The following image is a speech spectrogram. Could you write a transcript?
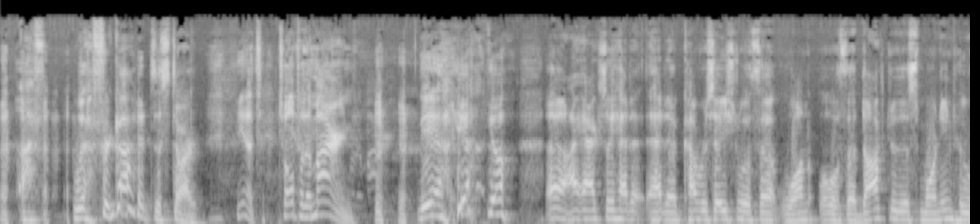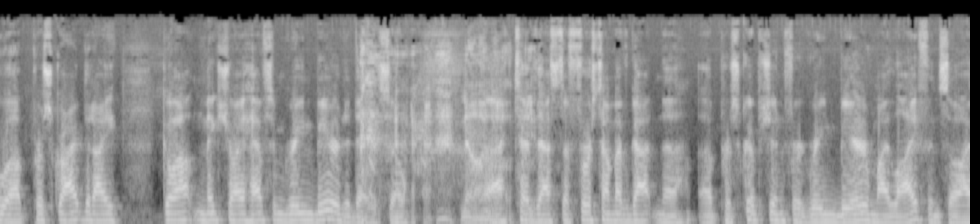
I, well, I forgot it to start. Yeah, it's 12 of the iron. yeah, yeah. No, uh, I actually had a, had a conversation with uh, one with a doctor this morning who uh, prescribed that I go out and make sure I have some green beer today. So, no, no. that's the first time I've gotten a, a, prescription for green beer in my life, and so I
